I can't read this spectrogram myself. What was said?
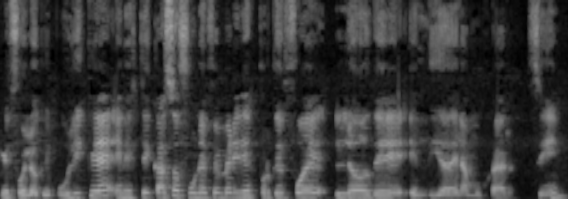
qué fue lo que publiqué. En este caso fue un efemérides porque fue lo del el Día de la Mujer, ¿sí?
